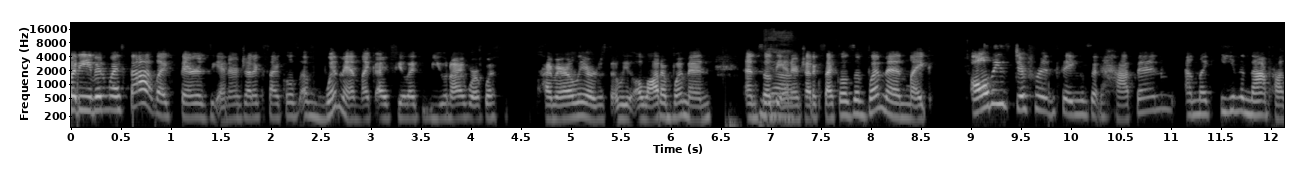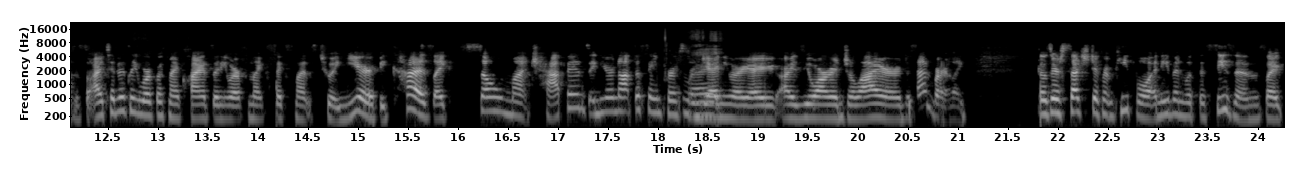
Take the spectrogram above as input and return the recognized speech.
But even with that, like there's the energetic cycles of women. Like I feel like you and I work with primarily or just a lot of women. And so yeah. the energetic cycles of women, like all these different things that happen and like even that process. So i typically work with my clients anywhere from like six months to a year because like so much happens and you're not the same person right. in january as you are in july or december. Like those are such different people and even with the seasons like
